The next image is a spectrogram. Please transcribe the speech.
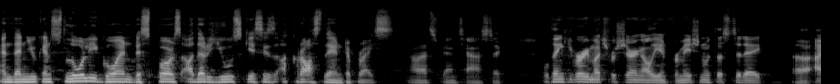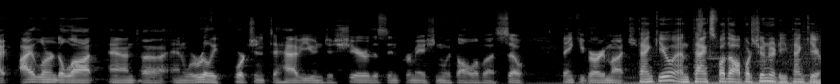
and then you can slowly go and disperse other use cases across the enterprise. Oh, that's fantastic. Well, thank you very much for sharing all the information with us today. Uh, I, I learned a lot, and uh, and we're really fortunate to have you and to share this information with all of us. So, thank you very much. Thank you, and thanks for the opportunity. Thank you.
